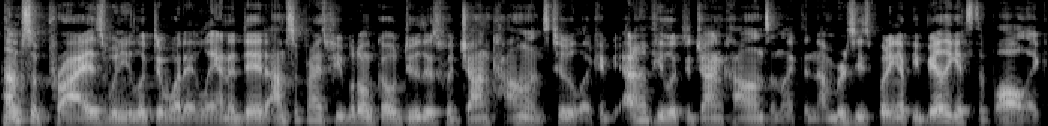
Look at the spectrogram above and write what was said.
I'm surprised when you looked at what Atlanta did. I'm surprised people don't go do this with John Collins too. Like if, I don't know if you looked at John Collins and like the numbers he's putting up, he barely gets the ball. Like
